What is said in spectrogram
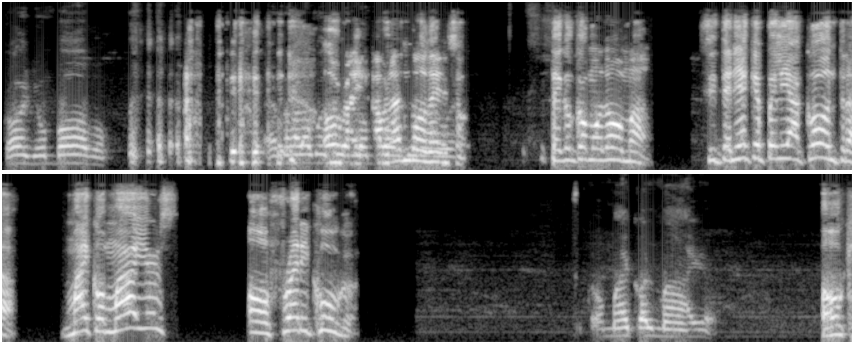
Coño, un bobo. All right, hablando de eso, tengo como dos más. Si tenía que pelear contra Michael Myers o Freddy Krueger. Con Michael Myers. Ok,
